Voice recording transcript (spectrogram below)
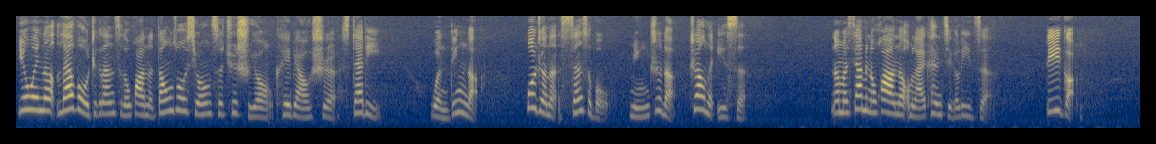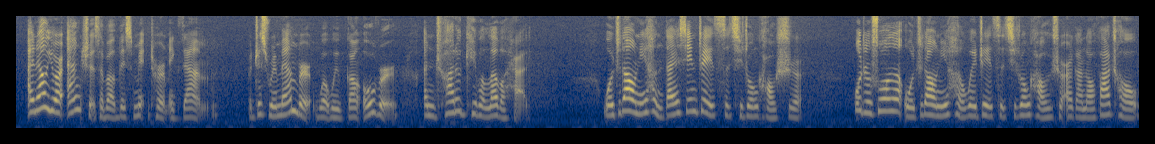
因为呢，level 这个单词的话呢，当做形容词去使用，可以表示 steady 稳定的，或者呢 sensible 明智的这样的意思。那么下面的话呢，我们来看几个例子。第一个，I know you are anxious about this midterm exam, but just remember what we've gone over and try to keep a level head. 我知道你很担心这一次期中考试，或者说呢，我知道你很为这一次期中考试而感到发愁，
